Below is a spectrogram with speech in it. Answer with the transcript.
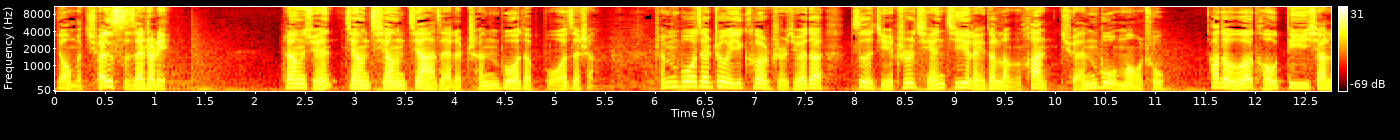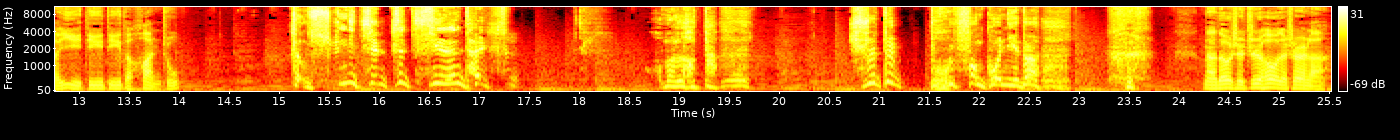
要么全死在这里。张璇将枪架在了陈波的脖子上，陈波在这一刻只觉得自己之前积累的冷汗全部冒出，他的额头滴下了一滴滴的汗珠。张璇，你简直欺人太甚！我们老大。绝对不会放过你的！哼，那都是之后的事了。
